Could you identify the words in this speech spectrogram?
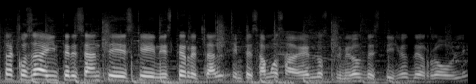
Otra cosa interesante es que en este retal empezamos a ver los primeros vestigios de roble.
